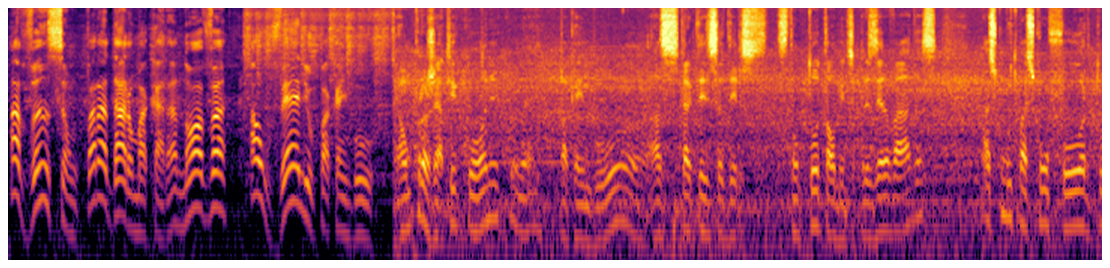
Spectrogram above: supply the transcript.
avançam para dar uma cara nova ao velho Pacaembu. É um projeto icônico, né? Pacaembu, as características deles estão totalmente preservadas, mas com muito mais conforto.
